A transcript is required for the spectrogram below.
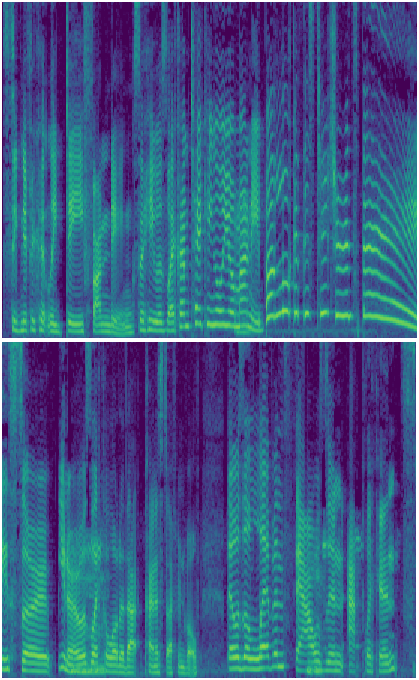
significantly defunding. So he was like, I'm taking all your mm. money, but look at this teacher in space. So, you know, it was like mm. a lot of that kind of stuff involved. There was 11,000 applicants.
